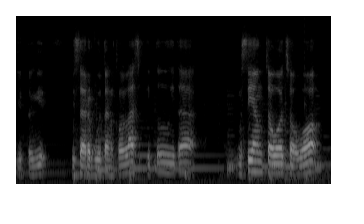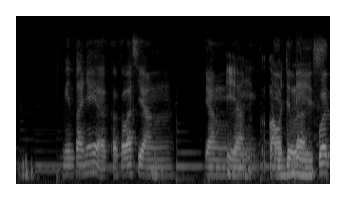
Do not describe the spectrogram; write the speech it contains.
gitu gitu. bisa rebutan kelas itu kita mesti yang cowok-cowok mintanya ya ke kelas yang yang Yang lawan itulah, jenis. buat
